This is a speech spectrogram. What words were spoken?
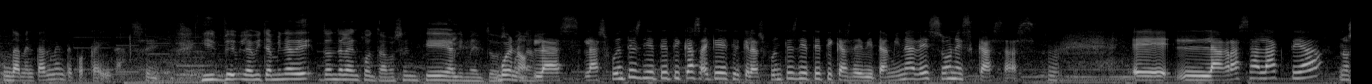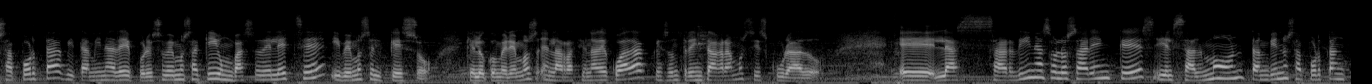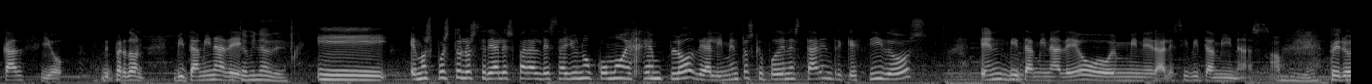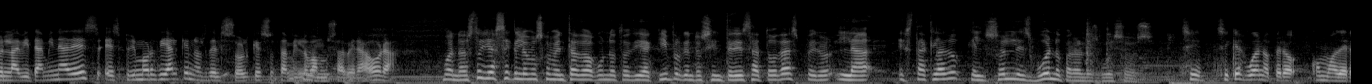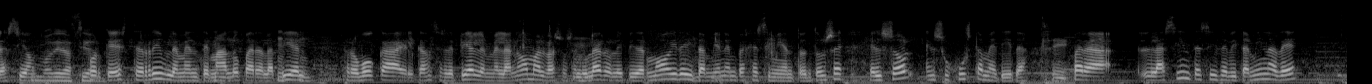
fundamentalmente por caída. Sí. ¿Y la vitamina D dónde la encontramos? ¿En qué alimentos? Bueno, las, las fuentes dietéticas, hay que decir que las fuentes dietéticas de vitamina D son escasas. Eh, la grasa láctea nos aporta vitamina D, por eso vemos aquí un vaso de leche y vemos el queso, que lo comeremos en la ración adecuada, que son 30 gramos si es curado. Eh, las sardinas o los arenques y el salmón también nos aportan calcio, perdón, vitamina D. Vitamina D. Y hemos puesto los cereales para el desayuno como ejemplo de alimentos que pueden estar enriquecidos en vitamina D o en minerales y vitaminas. Ah, muy bien. Pero en la vitamina D es, es primordial que nos dé el sol, que eso también lo vamos a ver ahora. Bueno, esto ya sé que lo hemos comentado algún otro día aquí porque nos interesa a todas, pero la, está claro que el sol es bueno para los huesos. Sí, sí que es bueno, pero con moderación. Con moderación. Porque es terriblemente malo para la piel. Provoca el cáncer de piel, el melanoma, el vasocelular o el epidermoide y también envejecimiento. Entonces, el sol en su justa medida. Sí. Para la síntesis de vitamina D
